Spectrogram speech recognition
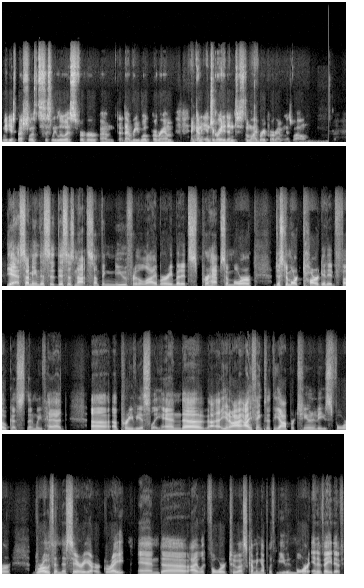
media specialist Cicely Lewis for her um, th- that Read Woke program and kind of integrated into some library programming as well. Yes, I mean this is this is not something new for the library, but it's perhaps a more just a more targeted focus than we've had uh, uh, previously. And, uh, you know, I, I, think that the opportunities for growth in this area are great. And uh, I look forward to us coming up with even more innovative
